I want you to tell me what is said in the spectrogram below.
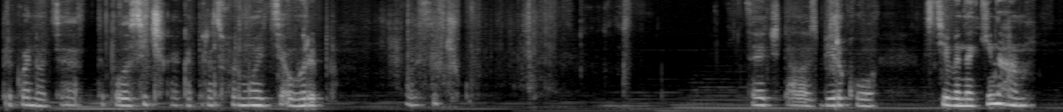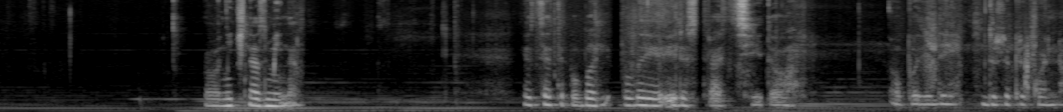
Прикольно, це типу лисичка, яка трансформується у гриб. Лисичку. Це я читала збірку Стівена Кінга. О, Нічна зміна. І це, типу, були ілюстрації до оповідей. Дуже прикольно.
